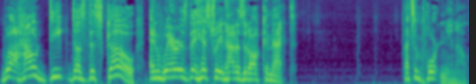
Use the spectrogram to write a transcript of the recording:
well, how deep does this go? And where is the history and how does it all connect? That's important, you know.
